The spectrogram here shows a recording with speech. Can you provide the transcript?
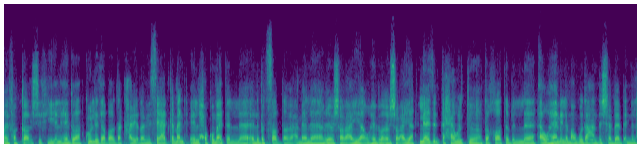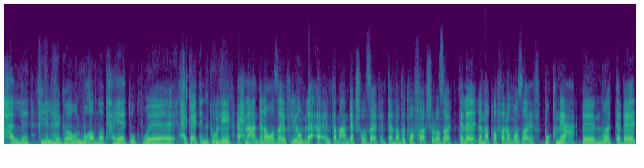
ما يفكرش في الهجرة. كل ده برضك هيقدر يساعد. كمان الحكومات اللي بتصدر عمالة عماله غير شرعية أو هجرة غير شرعية لازم تحاول تخاطب الأوهام اللي موجودة عند الشباب إن الحل في الهجرة والمغامرة بحياته وحكاية إن تقول إيه إحنا عندنا وظائف ليهم لأ أنت ما عندكش وظائف أنت ما بتوفرش الوظائف. أنت لما توفر لهم وظائف مقنعة بمرتبات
